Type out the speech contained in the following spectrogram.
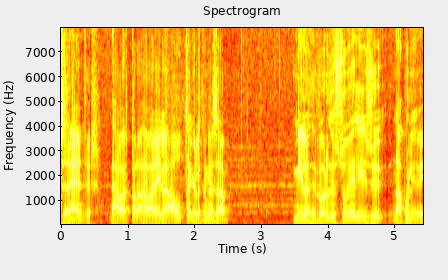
sendir. það var bara, það var eiginlega átakalegt fyrir þess að Mílan þið vörðust svo vel í þessu Napoli-vi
